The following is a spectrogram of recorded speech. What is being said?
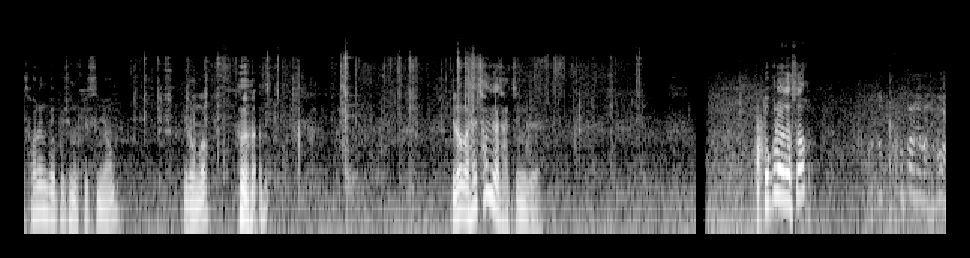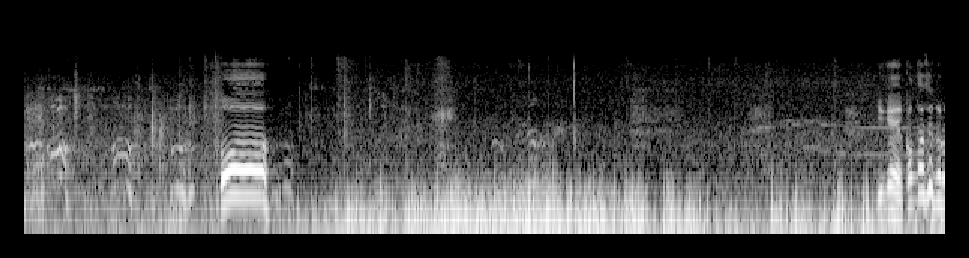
선행 베푸시는 길순형 이런 거? 이런 거 해창이가 잘 찍는데 또 끊어졌어? 또 빠져가지고. 오 이게 꺾어서 들어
